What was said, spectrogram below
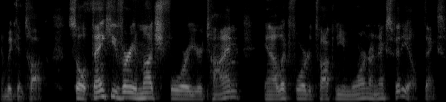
and we can talk. So thank you very much for your time and i look forward to talking to you more in our next video. Thanks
